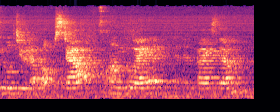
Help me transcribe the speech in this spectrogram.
you will do to help staff along the way and and advise them.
